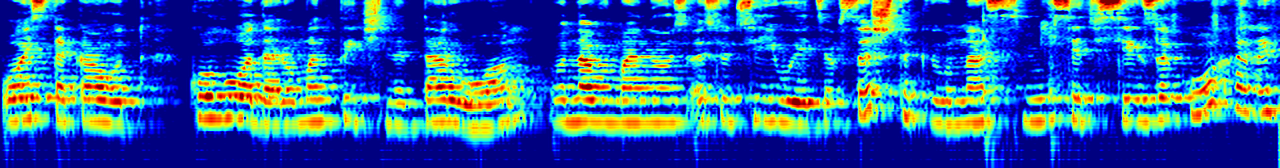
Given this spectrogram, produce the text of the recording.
Ось така от колода романтичне таро. Вона в мене асоціюється. Все ж таки, у нас місяць всіх закоханих,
